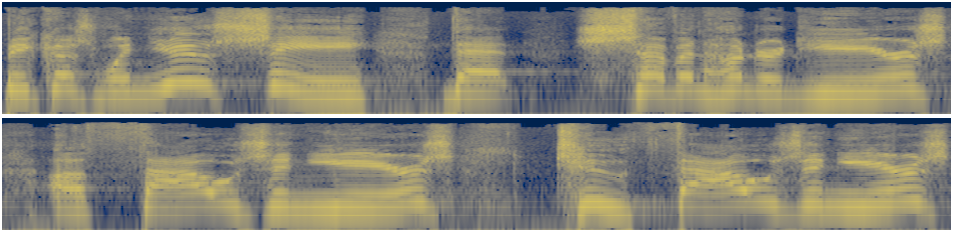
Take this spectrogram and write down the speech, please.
Because when you see that 700 years, a thousand years, 2,000 years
